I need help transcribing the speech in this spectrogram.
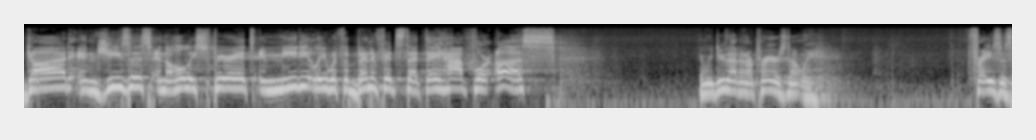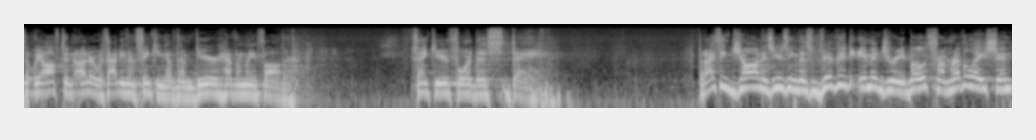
God and Jesus and the Holy Spirit immediately with the benefits that they have for us. And we do that in our prayers, don't we? Phrases that we often utter without even thinking of them Dear Heavenly Father. Thank you for this day. But I think John is using this vivid imagery, both from Revelation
